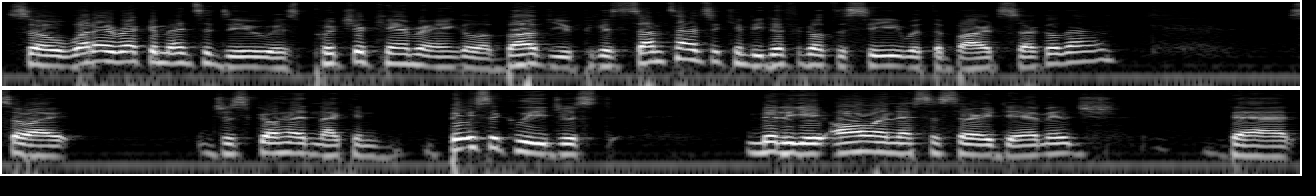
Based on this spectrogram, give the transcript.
So what I recommend to do is put your camera angle above you because sometimes it can be difficult to see with the bard circle down. So I just go ahead and I can basically just mitigate all unnecessary damage that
